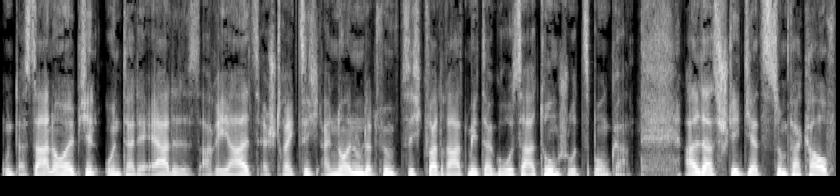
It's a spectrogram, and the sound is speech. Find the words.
Und das Sahnehäubchen unter der Erde des Areals erstreckt sich ein 950 Quadratmeter großer Atomschutzbunker. All das steht jetzt zum Verkauf.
